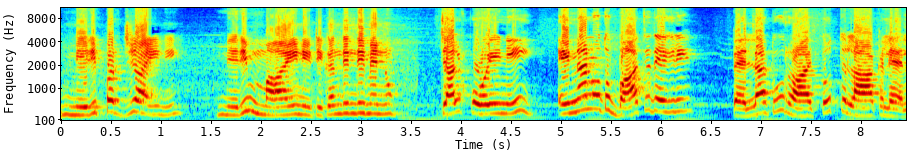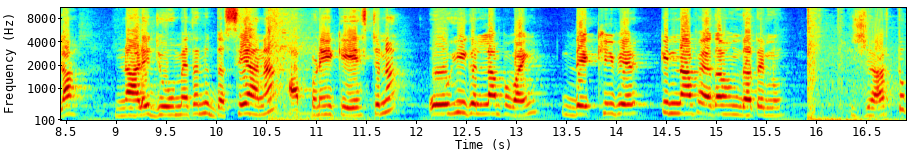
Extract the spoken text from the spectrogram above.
ਮੇਰੀ ਭਰਜਾਈ ਨਹੀਂ ਮੇਰੀ ਮਾਂ ਹੀ ਨਹੀਂ ਟਿਕਣ ਦਿੰਦੀ ਮੈਨੂੰ। ਚੱਲ ਕੋਈ ਨਹੀਂ ਇਹਨਾਂ ਨੂੰ ਤੂੰ ਬਾਅਦ ਚ ਦੇਖ ਲਈ। ਪਹਿਲਾਂ ਤੂੰ ਰਾਜ ਤੋਂ ਤਲਾਕ ਲੈ ਲਾ। ਨਾਲੇ ਜੋ ਮੈਂ ਤੈਨੂੰ ਦੱਸਿਆ ਨਾ ਆਪਣੇ ਕੇਸ 'ਚ ਨਾ ਉਹੀ ਗੱਲਾਂ ਪਵਾਈ। ਦੇਖੀ ਫਿਰ ਕਿੰਨਾ ਫਾਇਦਾ ਹੁੰਦਾ ਤੈਨੂੰ। ਯਾਰ ਤੂੰ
